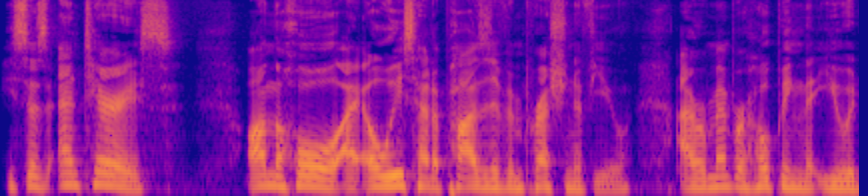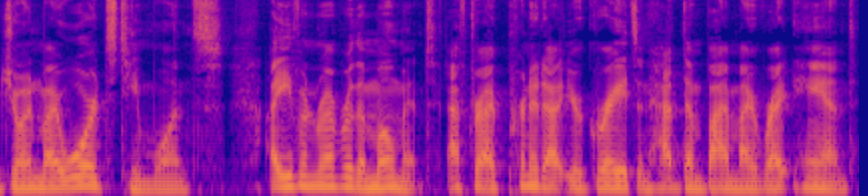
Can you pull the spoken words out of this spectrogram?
he says, Antares, on the whole, I always had a positive impression of you. I remember hoping that you would join my wards team once. I even remember the moment after I printed out your grades and had them by my right hand,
